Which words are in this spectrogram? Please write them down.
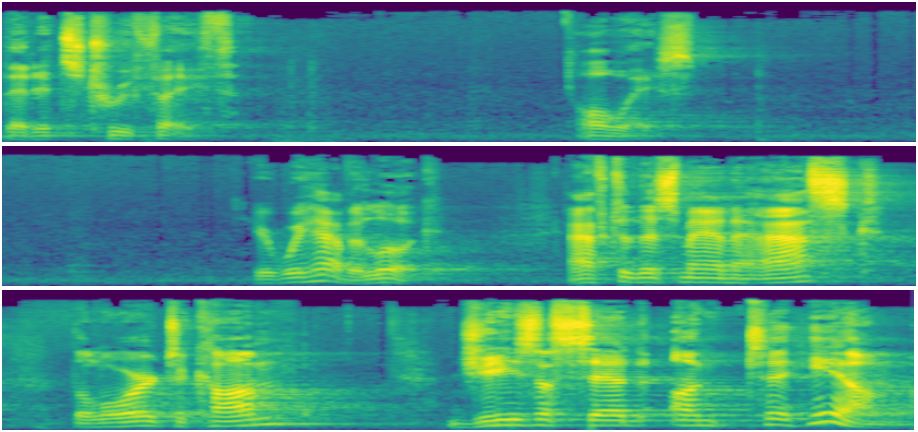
that it's true faith. Always. Here we have it. Look. After this man asked the Lord to come, Jesus said unto him,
